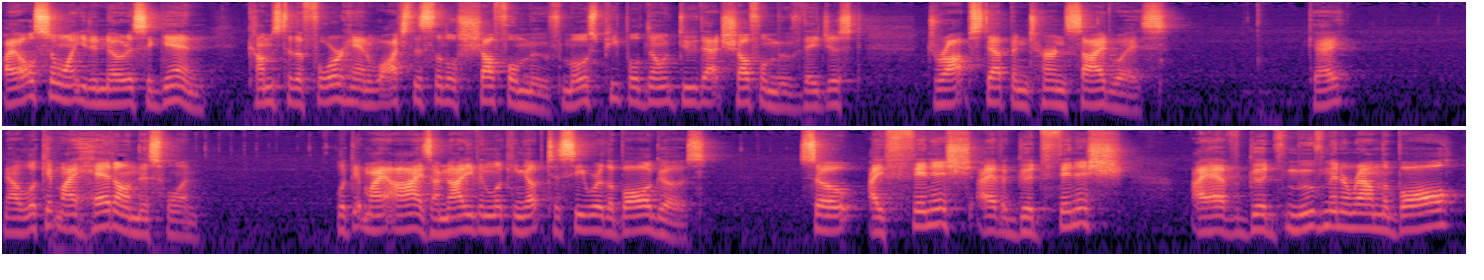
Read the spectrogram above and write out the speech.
I also want you to notice again comes to the forehand, watch this little shuffle move. Most people don't do that shuffle move. They just drop step and turn sideways. Okay? Now look at my head on this one. Look at my eyes. I'm not even looking up to see where the ball goes. So I finish. I have a good finish. I have good movement around the ball.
